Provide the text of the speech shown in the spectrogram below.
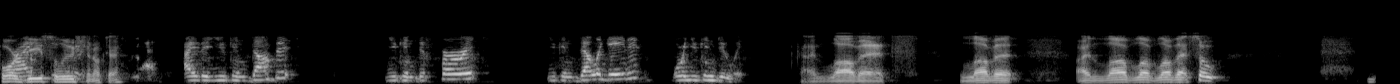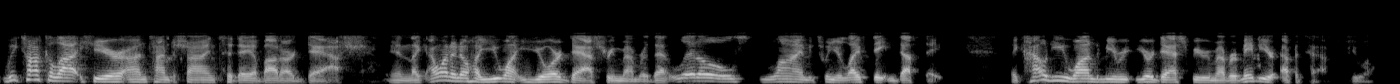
4D right? solution, okay. Either you can dump it, you can defer it, you can delegate it, or you can do it. I love it. Love it. I love, love, love that. So we talk a lot here on Time to Shine today about our dash. And like, I want to know how you want your dash remembered, that little line between your life date and death date. Like, how do you want to be re- your dash be remembered? Maybe your epitaph, if you will.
